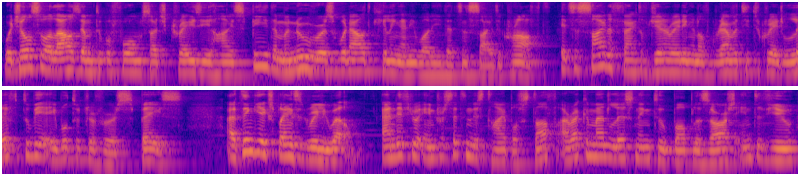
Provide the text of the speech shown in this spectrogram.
which also allows them to perform such crazy high speed and maneuvers without killing anybody that's inside the craft. It's a side effect of generating enough gravity to create lift to be able to traverse space. I think he explains it really well. And if you're interested in this type of stuff, I recommend listening to Bob Lazar's interview,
